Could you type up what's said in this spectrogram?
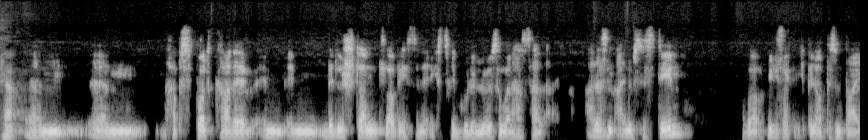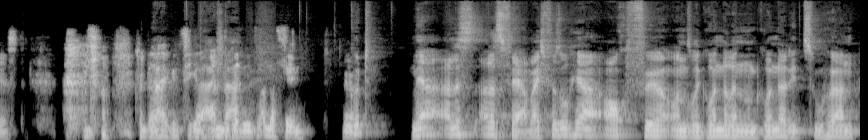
ja. ähm, ähm, HubSpot, gerade im, im Mittelstand, glaube ich, ist eine extrem gute Lösung. Man hast halt alles in einem System. Aber wie gesagt, ich bin auch ein bisschen biased. Also von daher gibt es sicher ja, andere, die es anders sehen. Ja. Gut. Ja, alles, alles fair. Aber ich versuche ja auch für unsere Gründerinnen und Gründer, die zuhören,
